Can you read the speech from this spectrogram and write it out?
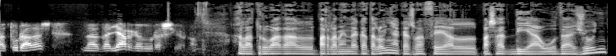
aturades de, de llarga duració. No? A la trobada al Parlament de Catalunya, que es va fer el passat dia 1 de juny,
